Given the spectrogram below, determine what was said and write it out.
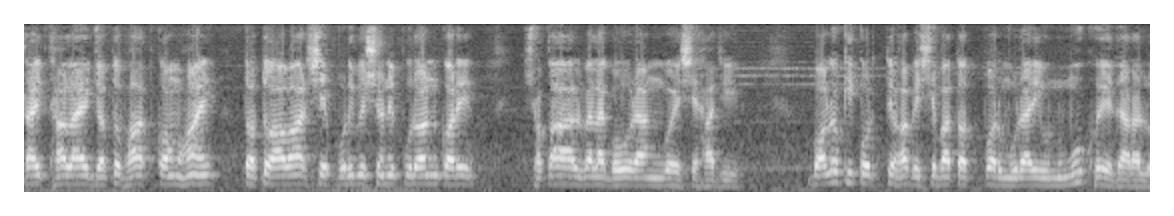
তাই থালায় যত ভাত কম হয়, তত আবার সে পরিবেশনে পূরণ করে। সকালবেলা গৌরাঙ্গ এসে হাজির। বলো কি করতে হবে সেবা তৎপর মুরারি উন্মুখ হয়ে দাঁড়াল।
